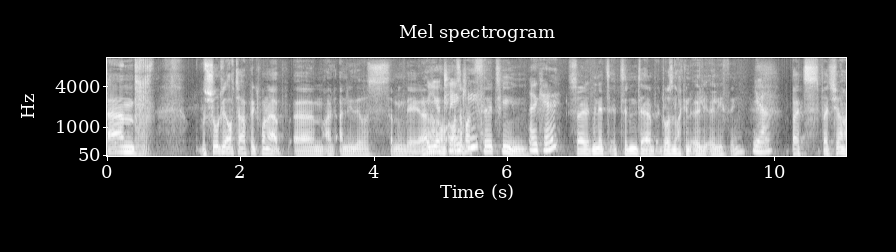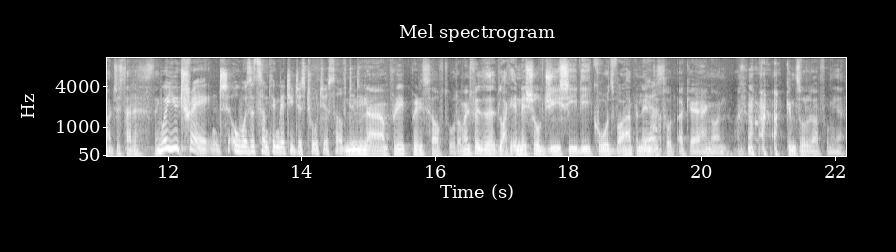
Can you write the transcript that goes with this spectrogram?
Um, shortly after I picked one up, um, I, I knew there was something there. Were you I, I was about 13. Okay. So, I mean, it, it didn't, uh, it wasn't like an early, early thing. Yeah. But, but yeah, just had a thing. Were you trained, or was it something that you just taught yourself to do? No, I'm pretty, pretty self-taught. I went for the like initial GCD chords vibe, and then Yeah. just thought, okay, hang on, I can sort it out from here.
